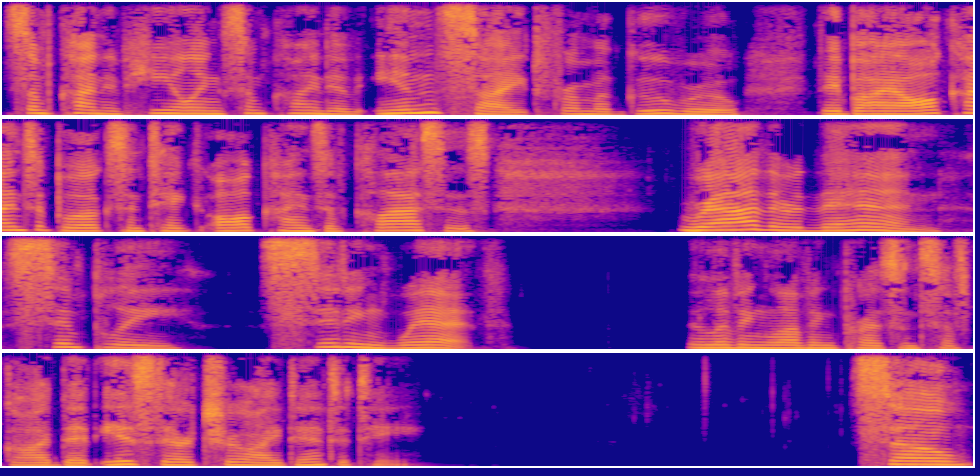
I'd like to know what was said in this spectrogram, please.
some kind of healing, some kind of insight from a guru. They buy all kinds of books and take all kinds of classes rather than simply sitting with the living, loving presence of God that is their true identity. So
